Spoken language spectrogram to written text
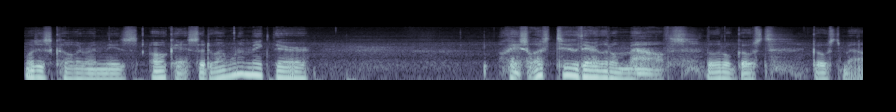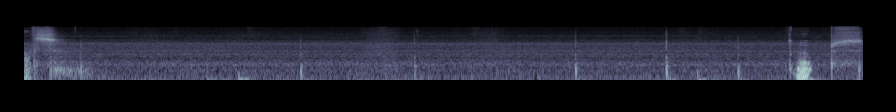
We'll just color in these. Okay, so do I want to make their... Okay, so let's do their little mouths. The little ghost, ghost mouths. Oops.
